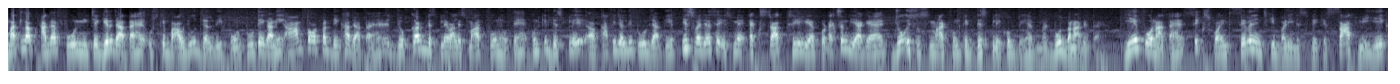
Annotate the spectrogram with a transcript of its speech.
मतलब अगर फ़ोन नीचे गिर जाता है, उसके बावजूद जल्दी फ़ोन टूटेगा नहीं। आमतौर पर देखा जाता है, जो कर्व डिस्प्ले वाले स्मार्टफ़ोन होते हैं, उनकी डिस्प्ले काफ़ी जल्दी टूट जाती है। इस वजह से इसमें एक्स्ट्रा थ्री लेयर प्रोटेक्शन दिया गया है, जो इस स्मार्टफ़ोन के डिस्प्ले को बेहद मज़बूत बना देता है। ये फ़ोन आता है 6.7 इंच की बड़ी डिस्प्ले के साथ में। ये एक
